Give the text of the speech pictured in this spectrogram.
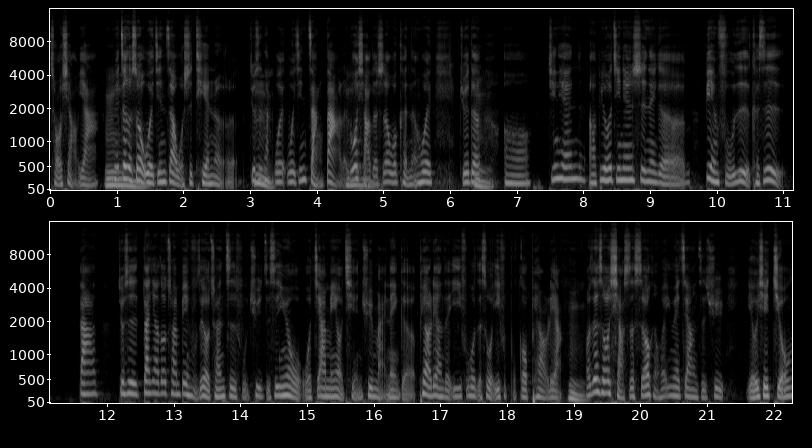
丑小鸭，因为这个时候我已经知道我是天鹅了，就是我我已经长大了。如果小的时候我可能会觉得，呃，今天啊，比如说今天是那个。便服日，可是大家就是大家都穿便服，只有穿制服去，只是因为我我家没有钱去买那个漂亮的衣服，或者是我衣服不够漂亮。嗯，我这时候小的时候可能会因为这样子去有一些纠，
